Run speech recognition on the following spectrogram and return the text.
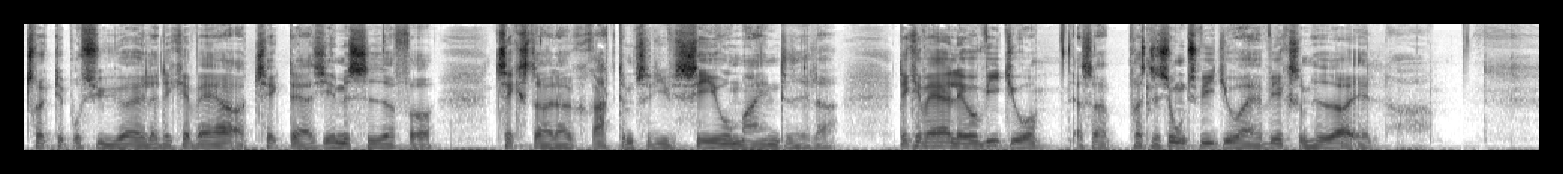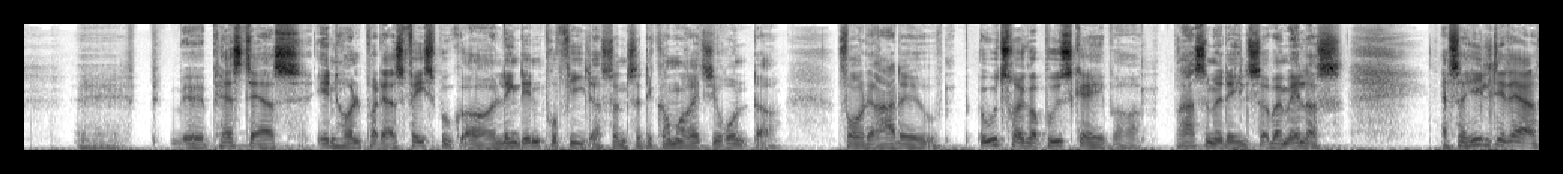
trygte brochurer, eller det kan være at tjekke deres hjemmesider for tekster, eller rette dem, så de er SEO-minded, eller det kan være at lave videoer, altså præsentationsvideoer af virksomheder, eller øh, passe deres indhold på deres Facebook- og LinkedIn-profiler, sådan, så det kommer rigtig rundt og får det rette udtryk og budskab og pressemeddelelser, og hvem ellers. Altså hele det der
